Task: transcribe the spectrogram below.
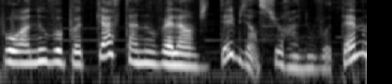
pour un nouveau podcast, un nouvel invité, bien sûr un nouveau thème.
